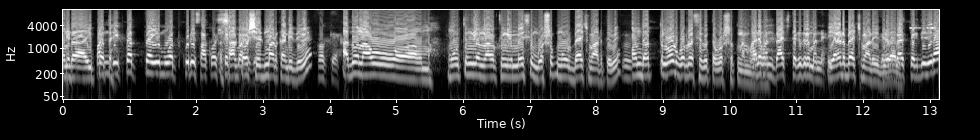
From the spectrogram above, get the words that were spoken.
ಒಂದ್ ಇಪ್ಪತ್ತು- ಇಪ್ಪತ್ತೈದು ಮೂವತ್ತು ಕುರಿ ಸಾಕೋ ಶೆಡ್ ಮಾಡ್ಕೊಂಡಿದ್ದೀವಿ. ಅದು ನಾವು ಮೂರ್ ತಿಂಗಳು ನಾಲ್ಕು ತಿಂಗಳು ಮೇಯಿಸಿ ವರ್ಷಕ್ಕೆ ಮೂರ್ ಬ್ಯಾಚ್ ಮಾಡ್ತೀವಿ. ಒಂದ್ ಹತ್ತು ಲೋಡ್ ಗೊಬ್ಬರ ಸಿಗುತ್ತೆ ವರ್ಷಕ್ಕೆ ನಮ್ಗೆ. ಒಂದ್ ಬ್ಯಾಚ್ ತೆಗೆದ್ರೆ ಮೊನ್ನೆ. ಎರಡು ಬ್ಯಾಚ್ ಮಾಡಿದೀವಿ ಬ್ಯಾಚ್ ತೆಗ್ದಿದ್ದೀರಾ?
